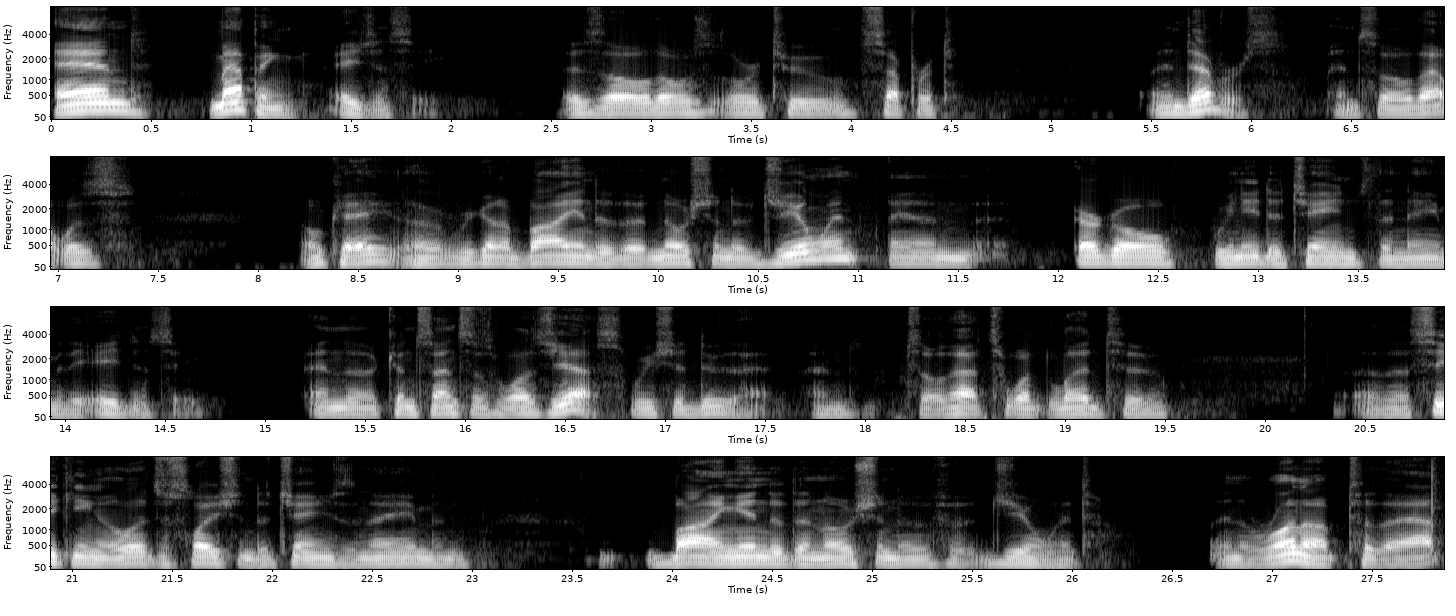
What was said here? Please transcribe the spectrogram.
and Mapping Agency as though those were two separate endeavors. And so that was okay, uh, we're going to buy into the notion of GEOINT, and ergo, we need to change the name of the agency. And the consensus was yes, we should do that. And so that's what led to uh, the seeking of legislation to change the name and buying into the notion of uh, GEOINT. In the run up to that,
